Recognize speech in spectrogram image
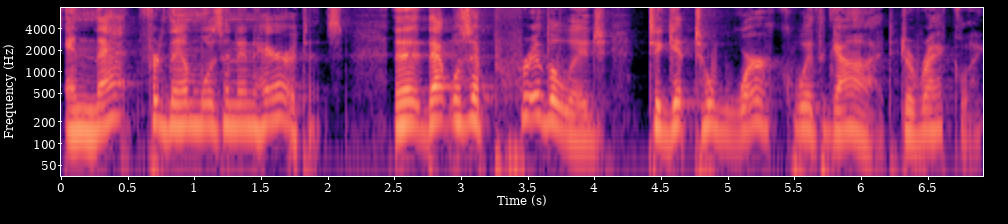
and that for them was an inheritance. Uh, that was a privilege to get to work with God directly.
